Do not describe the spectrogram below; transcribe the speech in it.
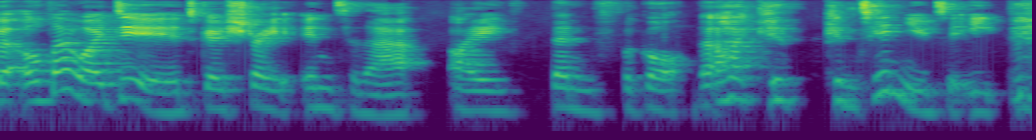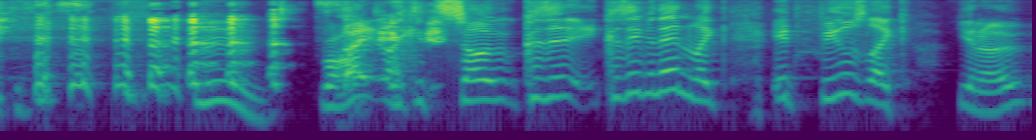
but although I did go straight into that, I then forgot that I could continue to eat things. right? Like it's so because because even then, like it feels like you know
